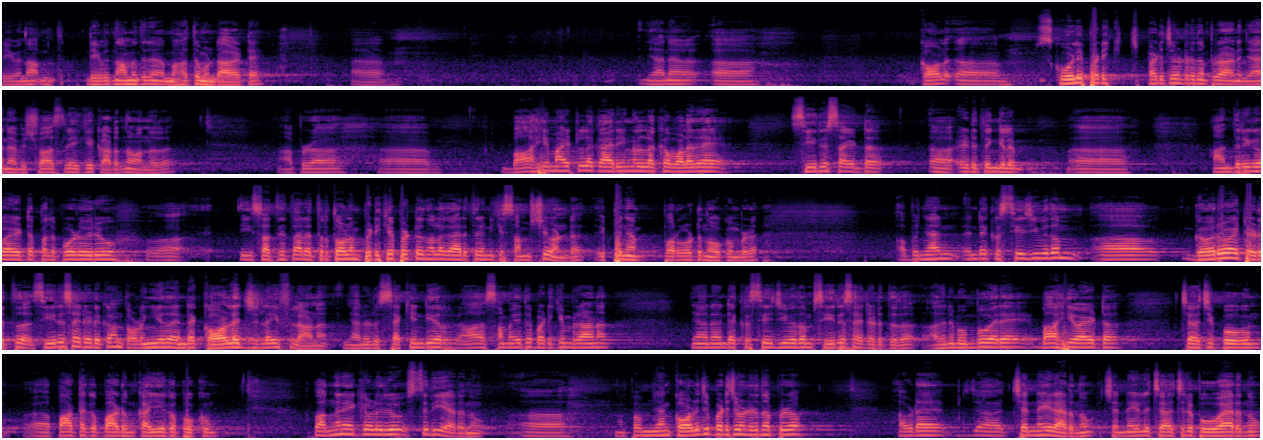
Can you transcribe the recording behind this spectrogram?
ദൈവനാമ ദൈവനാമത്തിന് മഹത്വമുണ്ടാകട്ടെ. ഞാൻ കോള സ്കൂളിൽ പഠി പഠിച്ചുകൊണ്ടിരുന്നപ്പോഴാണ് ഞാൻ വിശ്വാസത്തിലേക്ക് കടന്നു വന്നത്. അപ്പോൾ ബാഹ്യമായിട്ടുള്ള കാര്യങ്ങളിലൊക്കെ വളരെ സീരിയസ് ആയിട്ട് എടുത്തെങ്കിലും ആന്തരികമായിട്ട് പലപ്പോഴും ഒരു ഈ സത്യത്താൽ എത്രത്തോളം പിടിക്കപ്പെട്ടു എന്നുള്ള കാര്യത്തിൽ എനിക്ക് സംശയമുണ്ട്. ഇപ്പം ഞാൻ പുറകോട്ട് നോക്കുമ്പോൾ അപ്പോൾ ഞാൻ എന്റെ ക്രിസ്തീയ ജീവിതം ഗൗരവമായിട്ട് എടുത്ത് സീരിയസ് ആയിട്ട് എടുക്കാൻ തുടങ്ങിയത് എന്റെ കോളേജ് ലൈഫിലാണ്. ഞാനൊരു സെക്കൻഡ് ഇയർ ആ സമയത്ത് പഠിക്കുമ്പോഴാണ് ഞാൻ എന്റെ ക്രിസ്തീയ ജീവിതം സീരിയസ് ആയിട്ട് എടുത്തത്. അതിന് മുമ്പ് വരെ ബാഹ്യമായിട്ട് ചർച്ചിൽ പോകും പാട്ടൊക്കെ പാടും കൈയൊക്കെ പൊക്കും. അപ്പോൾ അങ്ങനെയൊക്കെയുള്ളൊരു സ്ഥിതിയായിരുന്നു. അപ്പം ഞാൻ കോളേജ് പഠിച്ചുകൊണ്ടിരുന്നപ്പോൾ അവിടെ ചെന്നൈയിലായിരുന്നു. ചെന്നൈയിൽ ചർച്ചിൽ പോകുമായിരുന്നു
